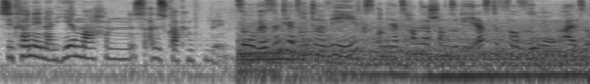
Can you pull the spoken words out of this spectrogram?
Sie können den dann hier machen, ist alles gar kein Problem. So, wir sind jetzt unterwegs und jetzt haben wir schon so die erste Verwirrung. Also,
